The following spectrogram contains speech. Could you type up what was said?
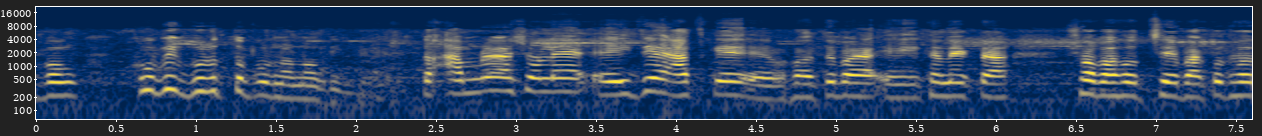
এবং খুবই গুরুত্বপূর্ণ নদী। তো আমরা আসলে এই যে আজকে হয়তো বা এখানে একটা সভা হচ্ছে বা কোথাও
